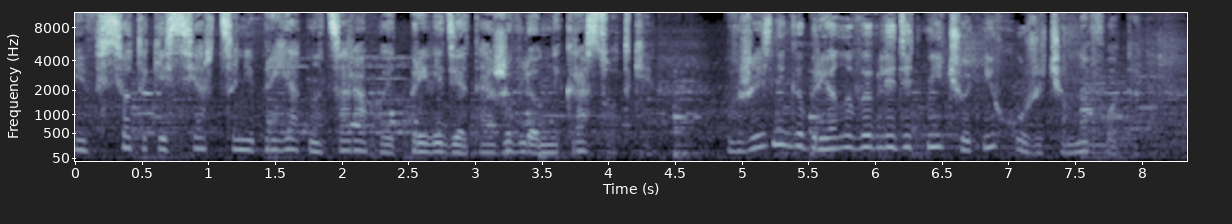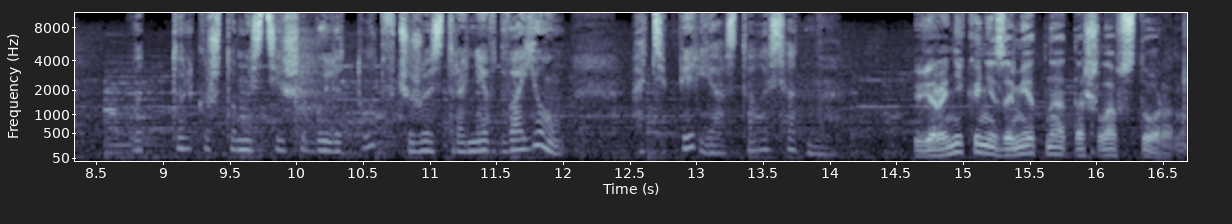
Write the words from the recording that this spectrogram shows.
И все-таки сердце неприятно царапает при виде этой оживленной красотки. В жизни Габриэла выглядит ничуть не хуже, чем на фото. Вот только что мы с Тишей были тут, в чужой стране вдвоем, а теперь я осталась одна. Вероника незаметно отошла в сторону,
